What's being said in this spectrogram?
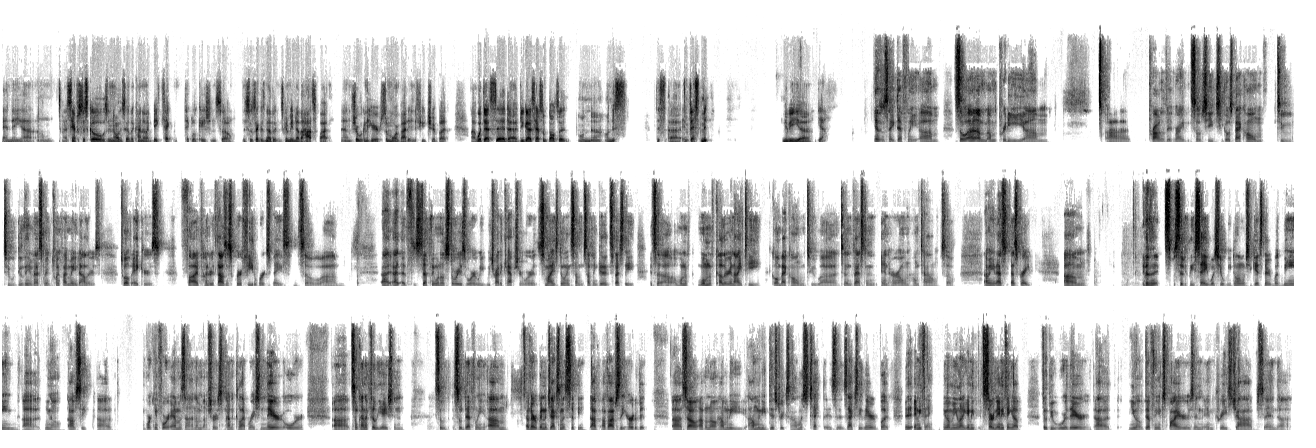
and the uh, um, uh, San Francisco's and all these other kind of like big tech tech locations. So this looks like it's another it's going to be another hot spot. And I'm sure we're going to hear some more about it in the future. But uh, with that said, do you guys have some thoughts on on this this investment? Maybe yeah. Yeah, I was gonna say definitely. Um, so I, I'm, I'm pretty um, uh, proud of it, right? So she she goes back home to to do the investment, twenty five million dollars, twelve acres, five hundred thousand square feet of workspace. So um, it's definitely one of those stories where we, we try to capture where somebody's doing some something good, especially it's a, a woman of woman of color in IT going back home to uh, to invest in, in her own hometown. So, I mean that's that's great. Um, it doesn't specifically say what she'll be doing when she gets there, but being uh, you know obviously uh, working for Amazon, I'm, I'm, sure some kind of collaboration there or uh, some kind of affiliation. So so definitely. Um, I've never been to Jackson, Mississippi. I've, I've obviously heard of it. Uh, so I don't know how many how many districts, how much tech is, is actually there, but anything, you know what I mean? Like any starting anything up for the people who are there, uh, you know, definitely inspires and, and creates jobs and uh,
